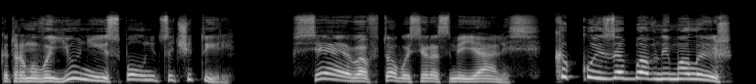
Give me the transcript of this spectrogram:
которому в июне исполнится четыре. Все в автобусе рассмеялись. «Какой забавный малыш!»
